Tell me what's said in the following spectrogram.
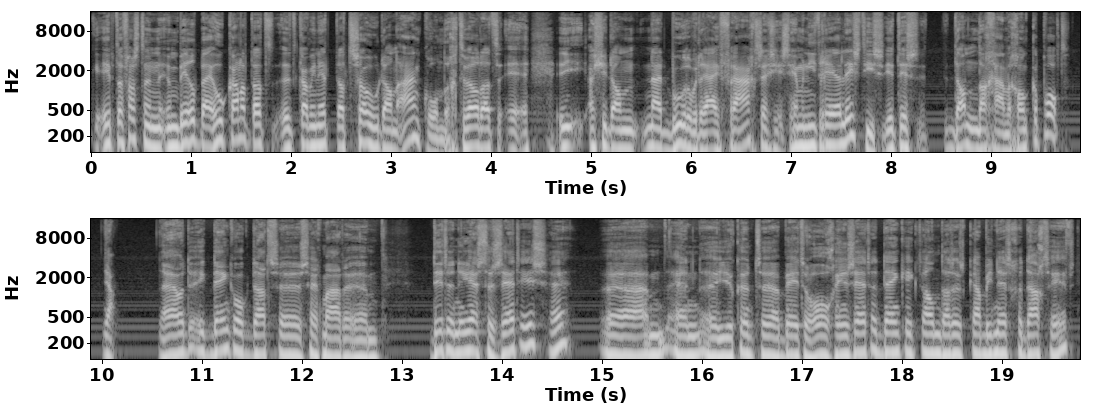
je hebt er vast een, een, beeld bij. Hoe kan het dat het kabinet dat zo dan aankondigt? Terwijl dat, als je dan naar het boerenbedrijf vraagt, zeg je, is helemaal niet realistisch. Het is, dan, dan gaan we gewoon kapot. Ja, nou, ik denk ook dat ze, zeg maar, ehm, dit een eerste zet is. Hè? Ehm, en je kunt beter hoog inzetten, denk ik dan, dat het kabinet gedacht heeft.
